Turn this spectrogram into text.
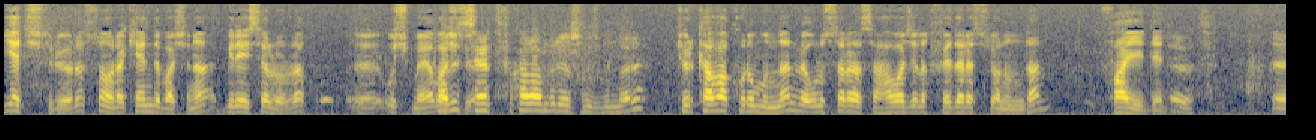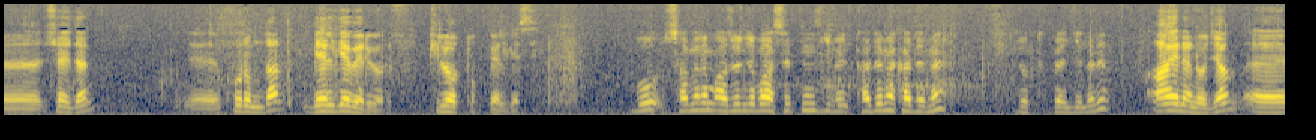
yetiştiriyoruz. Sonra kendi başına bireysel olarak e, uçmaya Tabii başlıyor. sertifikalandırıyorsunuz bunları. Türk Hava Kurumu'ndan ve Uluslararası Havacılık Federasyonu'ndan FAI dedi Evet. e, şeyden e, kurumdan belge veriyoruz. Pilotluk belgesi. Bu sanırım az önce bahsettiğiniz gibi kademe kademe pilotluk belgeleri. Aynen hocam. E,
